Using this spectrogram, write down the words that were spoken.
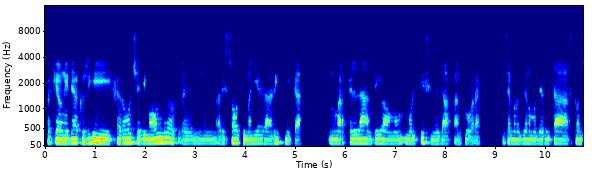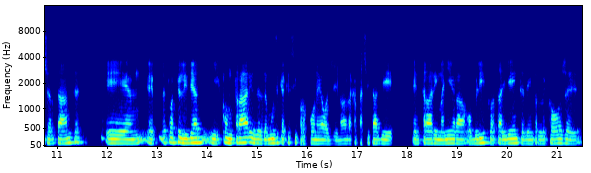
perché è un'idea così feroce di mondo, ehm, risolta in maniera ritmica, martellante. Io amo moltissimo i DAF ancora, mi sembrano di una modernità sconcertante e è, è proprio l'idea, il contrario della musica che si propone oggi, no? la capacità di entrare in maniera obliqua, tagliente dentro le cose,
